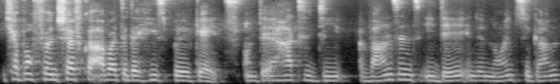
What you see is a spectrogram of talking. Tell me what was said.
ich habe auch für einen Chef gearbeitet, der hieß Bill Gates und der hatte die Wahnsinnsidee in den 90ern,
